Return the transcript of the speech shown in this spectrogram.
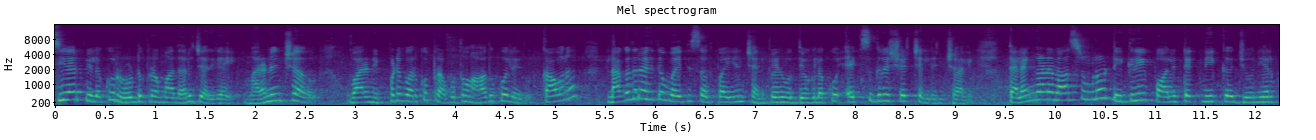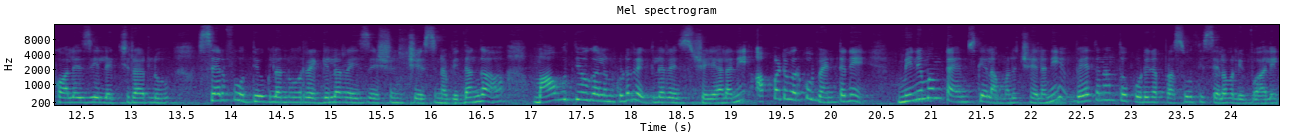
సిఆర్పీలకు రోడ్డు ప్రమాదాలు జరిగాయి. మరణించారు. వారిని ఇప్పటి వరకు ప్రభుత్వం ఆదుకోలేదు. కావున నగదు రహిత వైద్య సదుపాయం చనిపోయిన ఉద్యోగులకు ఎక్స్ చెల్లించాలి. తెలంగాణ రాష్ట్రంలో డిగ్రీ పాలిటెక్నిక్ జూనియర్ కాలేజీ లెక్చరర్లు సెర్ఫ్ ఉద్యోగులను రెగ్యులరైజేషన్ చేసిన విధంగా మా ఉద్యోగాలను కూడా రెగ్యులరైజ్ చేయాలని అప్పటి వరకు వెంటనే మినిమం టైం స్కేల్ అమలు చేయాలని వేతనంతో కూడిన ప్రసూతి సెలవులు ఇవ్వాలి.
